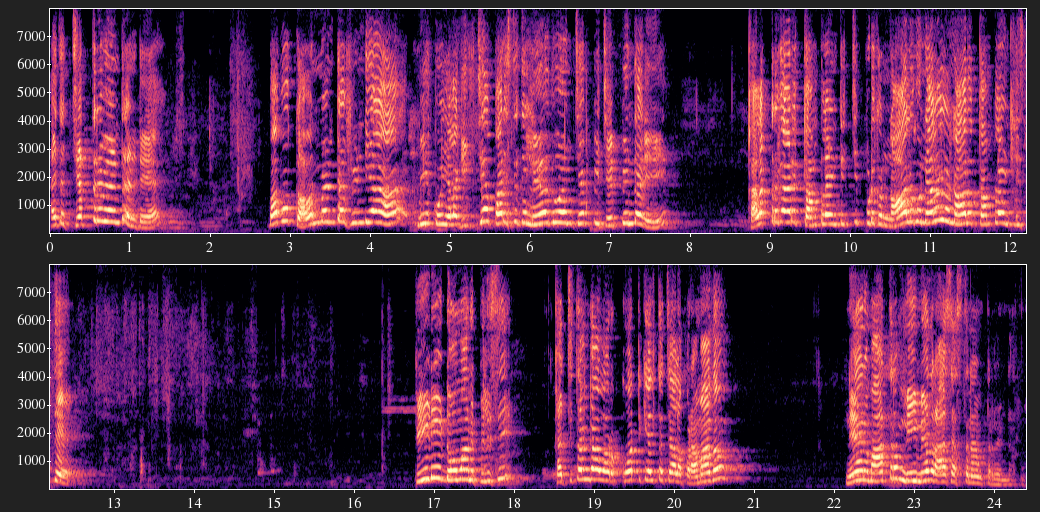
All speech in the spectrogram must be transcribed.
అయితే చిత్రం ఏంటంటే బాబు గవర్నమెంట్ ఆఫ్ ఇండియా మీకు ఇలా ఇచ్చే పరిస్థితి లేదు అని చెప్పి చెప్పిందని కలెక్టర్ గారికి కంప్లైంట్ ఇచ్చి ఇప్పుడు నాలుగు నెలలు నాలుగు కంప్లైంట్లు ఇస్తే పీడీ డోమాను పిలిచి ఖచ్చితంగా వారు కోర్టుకెళ్తే చాలా ప్రమాదం. నేను మాత్రం మీ మీద రాసేస్తానే ఉంటారండి అతను.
